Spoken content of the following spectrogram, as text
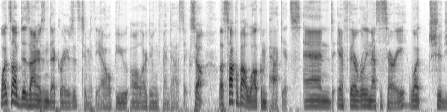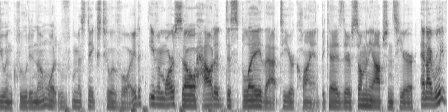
What's up, designers and decorators? It's Timothy. I hope you all are doing fantastic. So, let's talk about welcome packets and if they're really necessary, what should you include in them, what mistakes to avoid, even more so, how to display that to your client because there's so many options here. And I really,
